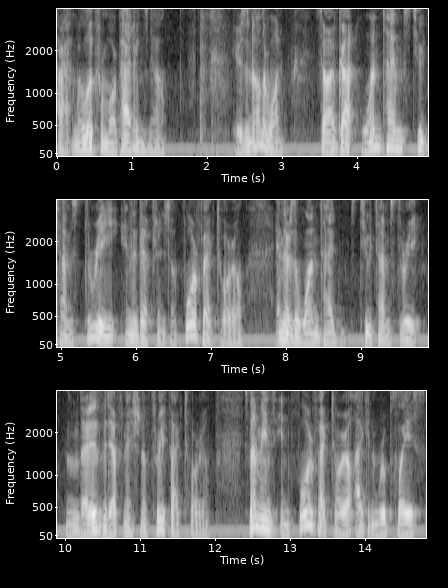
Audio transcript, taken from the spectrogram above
All right, I'm going to look for more patterns now. Here's another one. So I've got 1 times 2 times 3 in the definition of 4 factorial, and there's a 1 times 2 times 3, mm, that is the definition of 3 factorial. So that means in 4 factorial, I can replace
